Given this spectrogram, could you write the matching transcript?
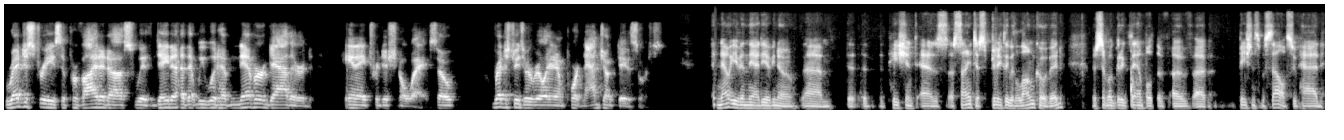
Registries have provided us with data that we would have never gathered in a traditional way. So, registries are really an important adjunct data source. And now, even the idea of you know um, the, the, the patient as a scientist, particularly with long COVID, there's several good examples of, of uh, patients themselves who've had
